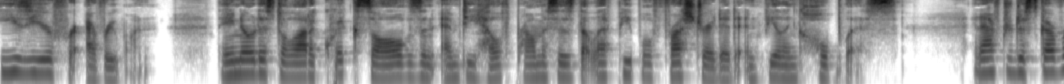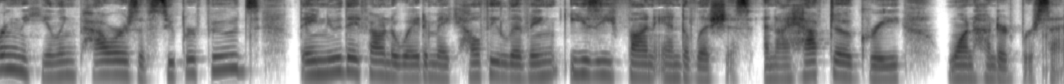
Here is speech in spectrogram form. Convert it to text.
easier for everyone. They noticed a lot of quick solves and empty health promises that left people frustrated and feeling hopeless. And after discovering the healing powers of superfoods, they knew they found a way to make healthy living easy, fun, and delicious. And I have to agree 100%.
